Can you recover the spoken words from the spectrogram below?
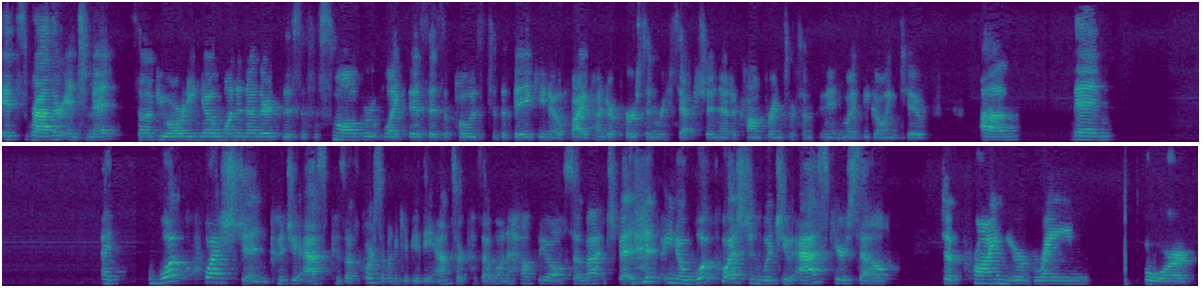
it's rather intimate some of you already know one another. This is a small group like this as opposed to the big, you know, 500 person reception at a conference or something that you might be going to. Um, then I, what question could you ask? Because of course I want to give you the answer because I want to help you all so much. But you know, what question would you ask yourself to prime your brain for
